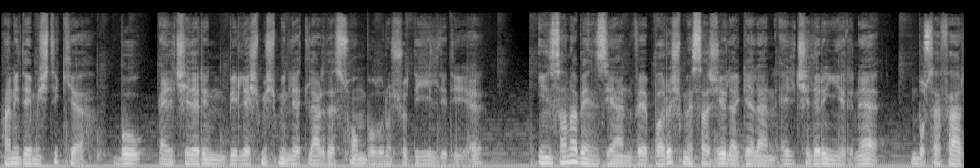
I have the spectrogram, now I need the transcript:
Hani demiştik ya, bu elçilerin Birleşmiş Milletler'de son bulunuşu değildi diye. İnsana benzeyen ve barış mesajıyla gelen elçilerin yerine bu sefer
